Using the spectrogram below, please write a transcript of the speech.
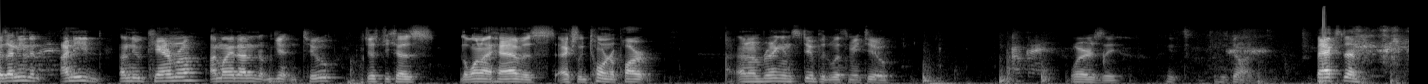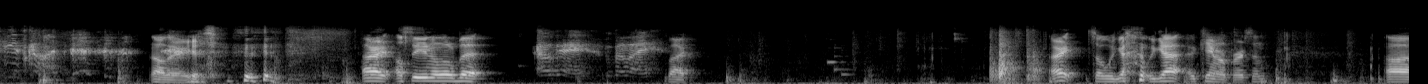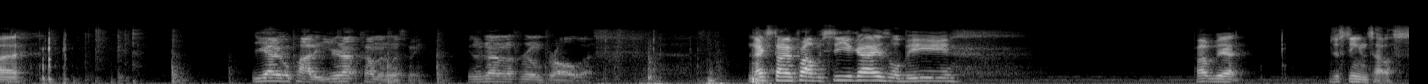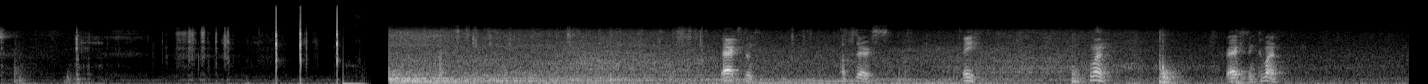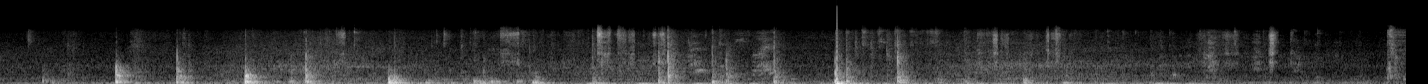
because I need a, I need a new camera. I might end up getting two just because the one I have is actually torn apart, and I'm bringing stupid with me too. Okay. Where is he? He's he's gone. Baxton. He's gone. Oh, there he is. All right, I'll see you in a little bit. Okay. Bye bye. All right, so we got we got a camera person. Uh, you gotta go potty. You're not coming with me. There's not enough room for all of us. Next time, probably see you guys will be probably at Justine's house. Baxton, upstairs. Hey, come on. Baxton, come on.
